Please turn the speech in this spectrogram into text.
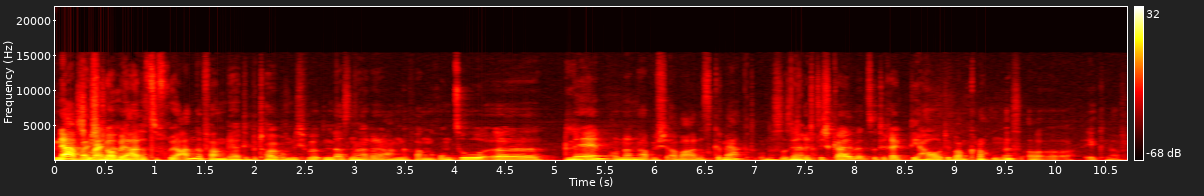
Ja, weil ich, meine- glaube, er hatte zu früh angefangen. Der hat die Betäubung nicht wirken lassen, hat er angefangen rumzunähen und dann habe ich aber alles gemerkt. Und das ist ja, Ja. richtig geil, wenn so direkt die Haut über dem Knochen ist. Oh, ekelhaft.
